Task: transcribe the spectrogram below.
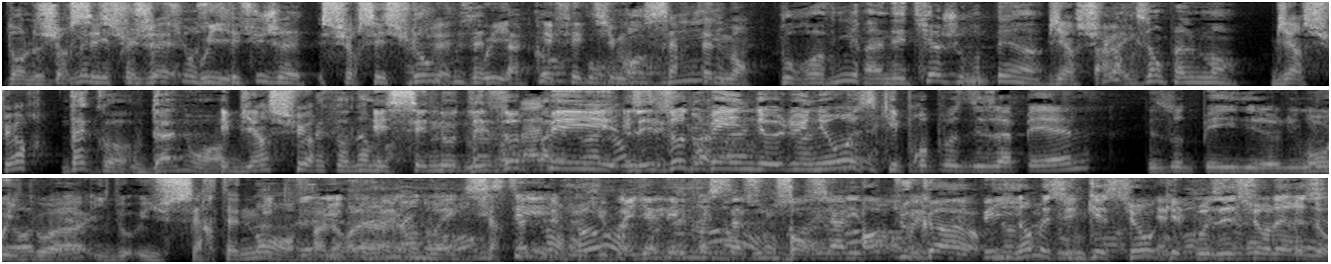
dans le sur domaine ces sujets, sur ces sujets. Sur ces sujets, Donc vous êtes oui, d'accord effectivement, pour revenir, certainement. Pour revenir à un étiage européen, bien sûr. par exemple allemand. Bien sûr. D'accord. Ou danois. Et bien sûr. Et c'est les autres pays, les autres pays de l'Union, est-ce qu'ils proposent des APL les autres pays de l'Union oh, européenne il doit, il doit, certainement. Enfin, alors là, il doit exister. Il y a des prestations sociales. en tout cas, non, mais c'est une question qui est posée sur les réseaux.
